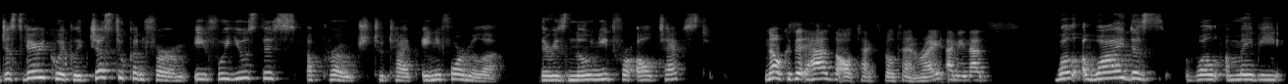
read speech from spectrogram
Just very quickly, just to confirm, if we use this approach to type any formula, there is no need for alt text? No, because it has the alt text built in, right? I mean, that's, Well, why does, well, maybe,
